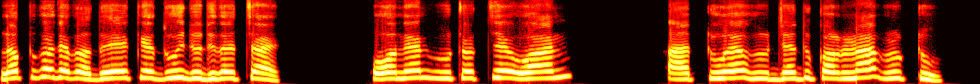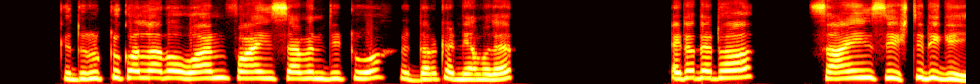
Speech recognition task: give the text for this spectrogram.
লক্ষ্য করে দেখো, দুই একে দুই দুই দুই ওয়ানের রুট হচ্ছে ওয়ান আর টু এর রুট যেহেতু করলাম রুট টু কিন্তু রুট টু করলে আবার ওয়ান পয়েন্ট সেভেন্টি টু দরকার নেই আমাদের। এটা দেখো sine sixty degree.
